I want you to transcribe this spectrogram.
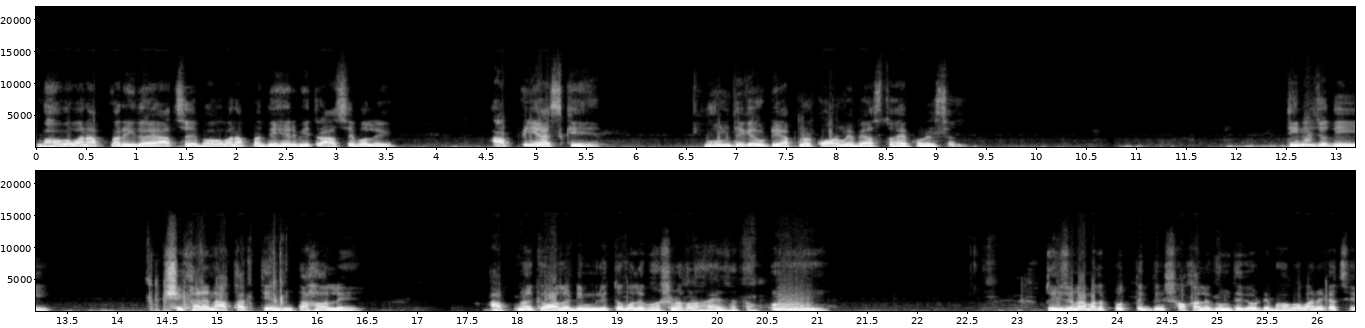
ভগবান আপনার হৃদয়ে আছে, ভগবান আপনার দেহের ভিতরে আছে বলে আপনি আজকে ঘুম থেকে উঠে আপনার কর্মে ব্যস্ত হয়ে পড়েছেন। তিনি যদি সেখানে না থাকতেন তাহলে আপনাকে অলরেডি মৃত বলে ঘোষণা করা হয়ে যেত। তো এই জন্য আমাদের প্রত্যেক দিন সকালে ঘুম থেকে উঠে ভগবানের কাছে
